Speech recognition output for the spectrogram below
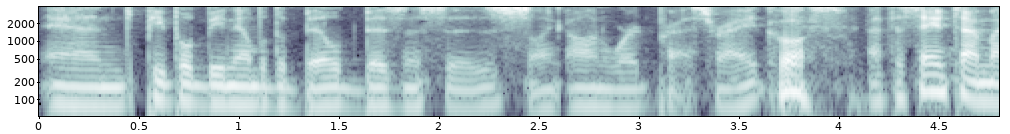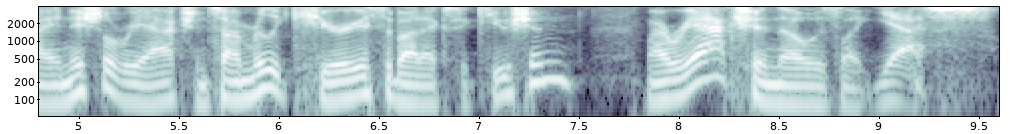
and people being able to build businesses like on WordPress, right? Of course. At the same time, my initial reaction. So I'm really curious about execution. My reaction though is like, yes,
